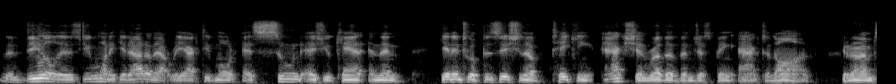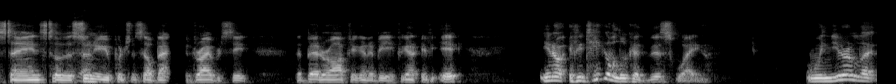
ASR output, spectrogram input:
The deal is you want to get out of that reactive mode as soon as you can and then get into a position of taking action rather than just being acted on. You know what I'm saying? So the sooner you put yourself back in the driver's seat, the better off you're going to be. If you're going to, if it, you know, if you take a look at it this way, when you're let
